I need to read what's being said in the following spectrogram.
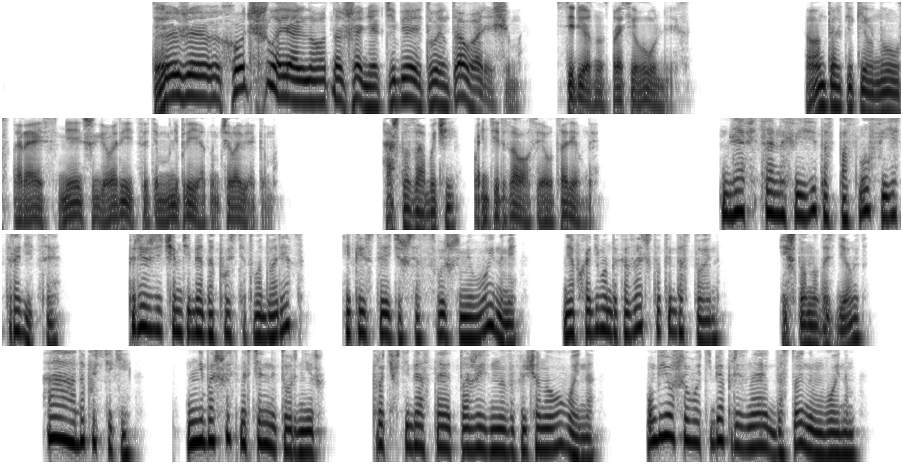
«Ты же хочешь лояльного отношения к тебе и твоим товарищам?» — серьезно спросил Ульрих. Он только кивнул, стараясь меньше говорить с этим неприятным человеком. «А что за обычай?» — поинтересовался я у царевны. «Для официальных визитов послов есть традиция. Прежде чем тебя допустят во дворец, и ты встретишься с высшими воинами, Необходимо доказать, что ты достоин». «И что надо сделать?» «А, да пустяки. Небольшой смертельный турнир. Против тебя ставят пожизненно заключенного воина. Убьешь его, тебя признают достойным воином.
